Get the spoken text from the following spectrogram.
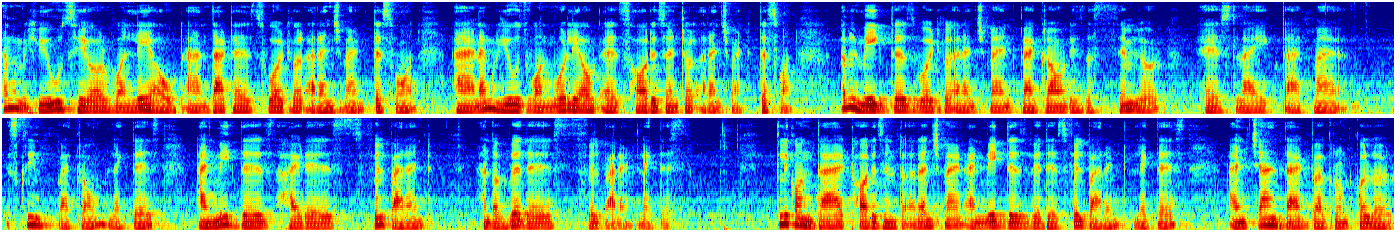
I'm going to use here one layout and that is vertical arrangement this one. And I'm going to use one more layout as horizontal arrangement this one. I will make this vertical arrangement background is the similar is like that my screen background like this. And make this hide is fill parent and the width is fill parent like this. Click on that horizontal arrangement and make this width is fill parent like this. And change that background color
